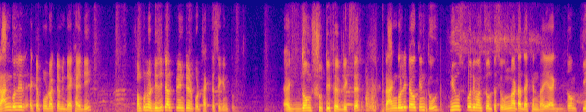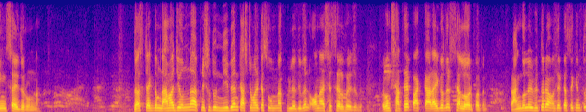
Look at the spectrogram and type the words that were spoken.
রাঙ্গলির একটা প্রোডাক্ট আমি দেখাই দিই। সম্পূর্ণ ডিজিটাল প্রিন্টের উপর থাকতেছে কিন্তু। একদম সুতি ফেব্রিক্সের রাঙ্গলিটাও কিন্তু হিউজ পরিমাণ চলতেছে। উন্নাটা দেখেন ভাই, একদম কিং সাইজের উন্না। জাস্ট একদম নামাজি উন্না, আপনি শুধু নিবেন কাস্টমারের কাছে উন্না খুলে দিবেন, অনায়াসে সেল হয়ে যাবে। এবং সাথে পাক্কা আড়াই গজের স্যালোয়ার পাবেন। রাঙ্গলের ভিতরে আমাদের কাছে কিন্তু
